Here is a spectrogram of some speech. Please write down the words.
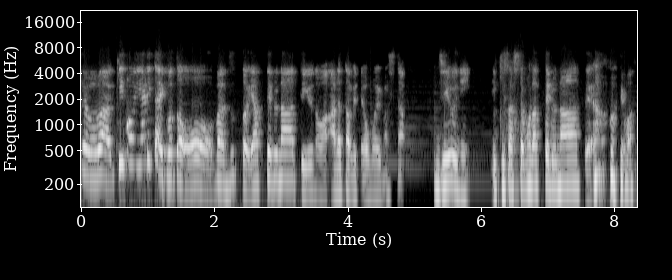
でもまあ基本やりたいことを、まあ、ずっとやってるなっていうのは改めて思いました。自由に生きさせてもらってるなって思います。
